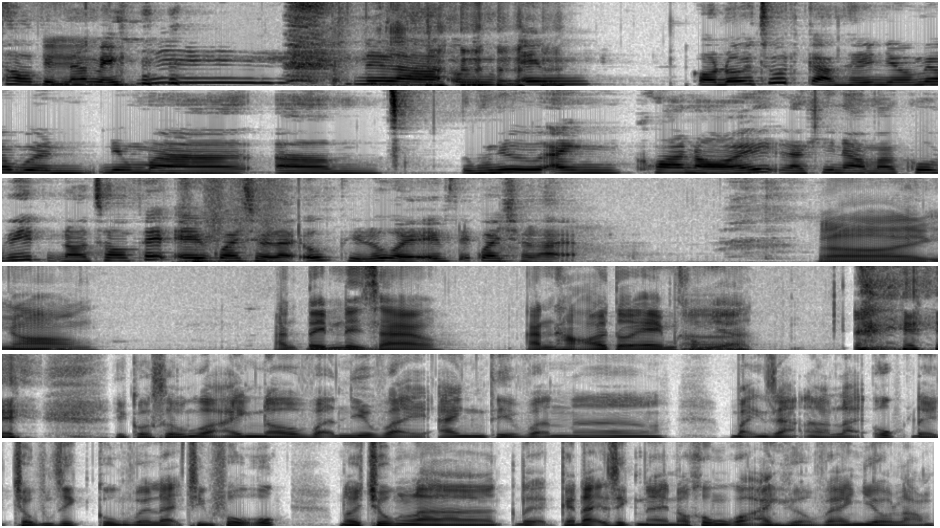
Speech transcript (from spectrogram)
cho Việt Nam Ừ. mình nên là ừm, em có đôi chút cảm thấy nhớ Melbourne nhưng mà um, đúng như anh Khoa nói là khi nào mà Covid nó cho phép em quay trở lại Úc thì lúc ấy em sẽ quay trở lại. Rồi, ngon. Anh Tín thì sao? Anh hỏi tụi em không Ờ, vậy? thì cuộc sống của anh nó vẫn như vậy anh thì vẫn ờ, mạnh dạn ở lại úc để chống dịch cùng với lại chính phủ úc nói chung là cái đại dịch này nó không có ảnh hưởng với anh nhiều lắm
